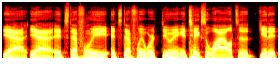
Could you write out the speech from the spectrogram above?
yeah, yeah, it's definitely it's definitely worth doing. It takes a while to get it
